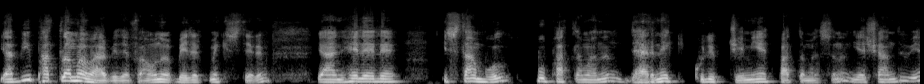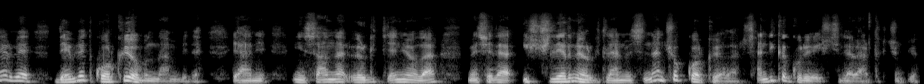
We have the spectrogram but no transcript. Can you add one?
Ya bir patlama var bir defa onu belirtmek isterim. Yani hele hele İstanbul bu patlamanın dernek, kulüp, cemiyet patlamasının yaşandığı bir yer ve devlet korkuyor bundan bir de. Yani insanlar örgütleniyorlar. Mesela işçilerin örgütlenmesinden çok korkuyorlar. Sendika kuruyor işçiler artık çünkü.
